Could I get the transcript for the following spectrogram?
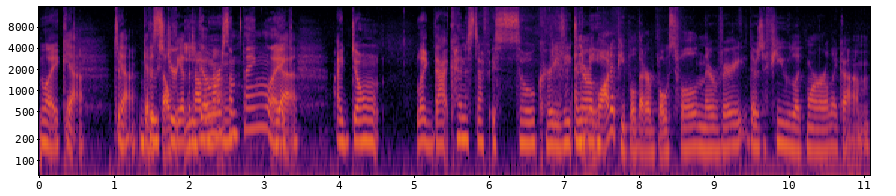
Like Yeah. to Yeah. Get a boost your selfie at the top of the ego or something. Like Yeah. I don't like that kind of stuff is so crazy to and there are a lot of people that are boastful and they're very there's a few like more like um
